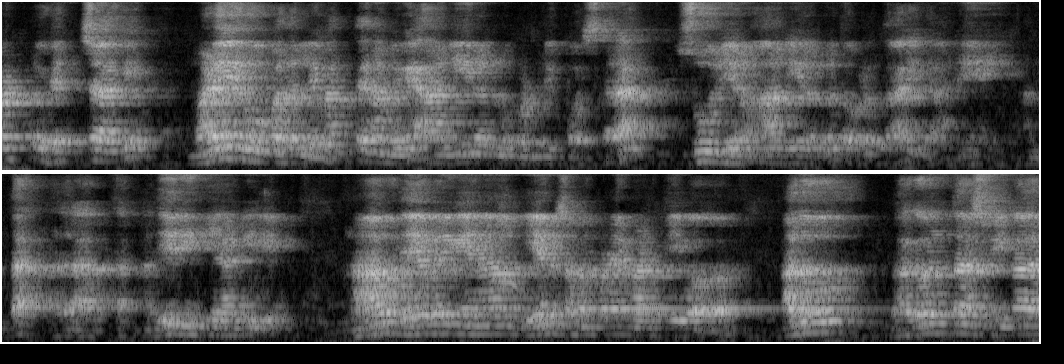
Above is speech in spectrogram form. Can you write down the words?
ಪಟ್ಟು ಹೆಚ್ಚಾಗಿ ಮಳೆಯ ರೂಪದಲ್ಲಿ ಮತ್ತೆ ನಮಗೆ ಆ ನೀರನ್ನು ಕೊಡ್ಲಿಕ್ಕೋಸ್ಕರ ಸೂರ್ಯನು ಆ ನೀರನ್ನು ತಗೊಳ್ತಾ ಇದ್ದಾನೆ ಅಂತ ಅದರ ಅರ್ಥ. ಅದೇ ರೀತಿಯಾಗಿ ನಾವು ದೇವರಿಗೆ ಏನೋ ಏನು ಸಮರ್ಪಣೆ ಮಾಡ್ತೀವೋ ಅದು ಭಗವಂತ ಸ್ವೀಕಾರ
